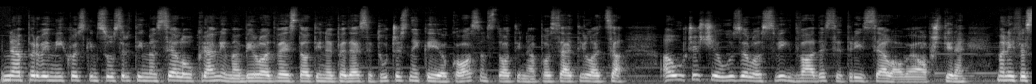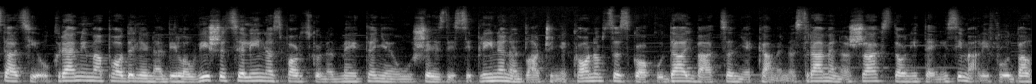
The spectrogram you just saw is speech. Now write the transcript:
Na prvim Miholjskim susretima sela u Kremnima bilo je 250 učesnika i oko 800 posetilaca, a učešće uzelo svih 23 sela ove opštine. Manifestacija u Kremnima podeljena je bila u više celina, sportsko nadmetanje u šest disciplina, nadlačenje konopca, skok u dalj, bacanje kamena s ramena, šah, stoni tenis i mali futbal.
